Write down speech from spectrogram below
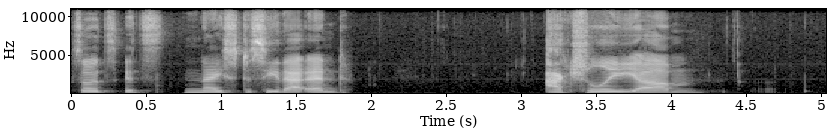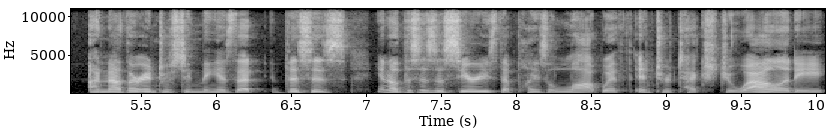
So it's it's nice to see that and actually um another interesting thing is that this is, you know, this is a series that plays a lot with intertextuality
